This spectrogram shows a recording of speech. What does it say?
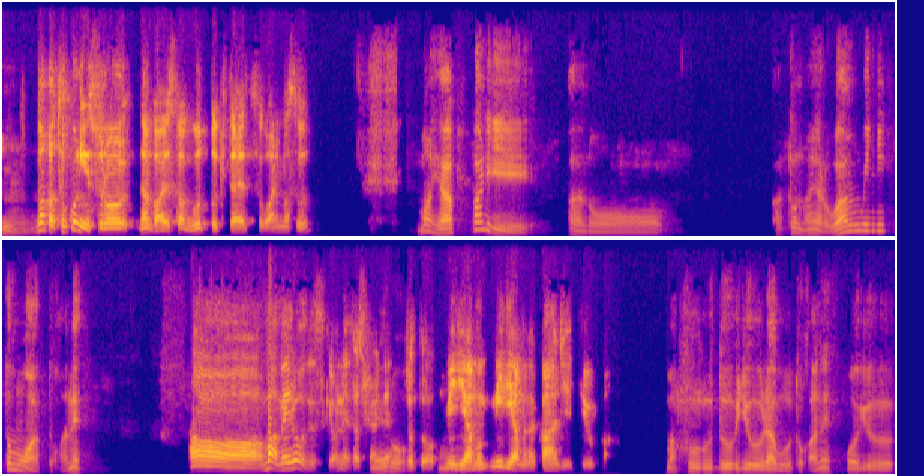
うん。なんか特にその、なんかあれですか、グッときたやつとかあります？まあ、やっぱり、あのーあと何やろ、 One Minute More とかね。ああ、まあメロウですけどね、確かにね。ちょっとうん。ミディアム、ミディアムな感じっていうか。まあ、Who Do You Love とかね。こういう、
